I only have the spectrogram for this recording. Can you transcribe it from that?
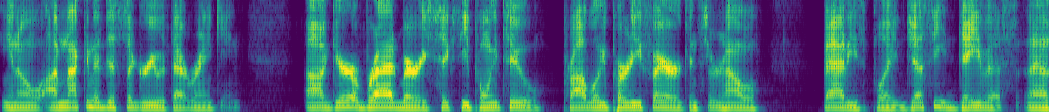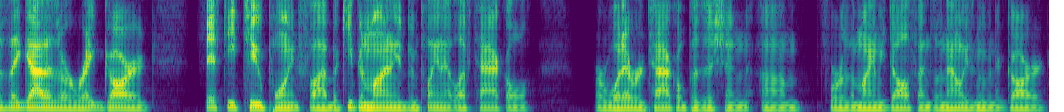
you know, I'm not going to disagree with that ranking. Uh, Garrett Bradbury, 60.2. Probably pretty fair considering how bad he's played. Jesse Davis, as they got as our right guard, 52.5. But keep in mind, he'd been playing at left tackle or whatever tackle position um, for the Miami Dolphins, and now he's moving to guard.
